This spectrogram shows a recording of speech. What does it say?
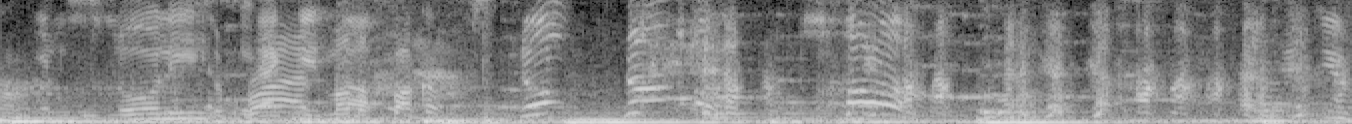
I'm slowly Surprise, back it up. motherfucker. No! No! Oh! Thank you.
